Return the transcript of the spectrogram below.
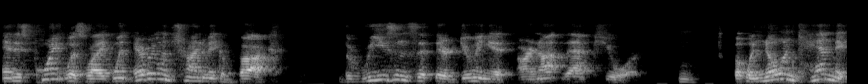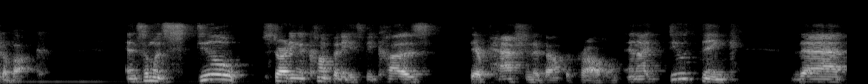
And his point was like, when everyone's trying to make a buck, the reasons that they're doing it are not that pure. Mm. But when no one can make a buck and someone's still starting a company, it's because they're passionate about the problem. And I do think that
